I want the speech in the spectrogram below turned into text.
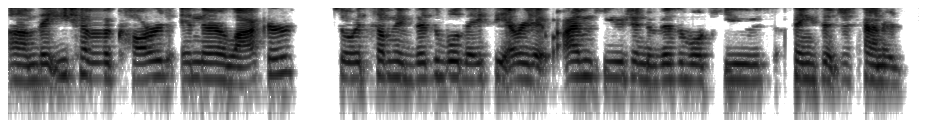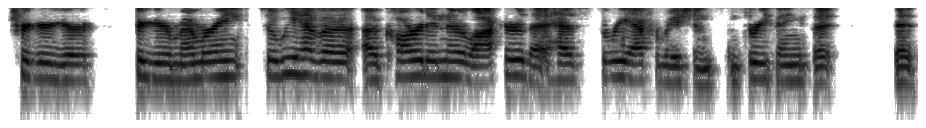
Um, they each have a card in their locker so it's something visible they see every day. I'm huge into visible cues things that just kind of trigger your trigger your memory. So we have a, a card in their locker that has three affirmations and three things that that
